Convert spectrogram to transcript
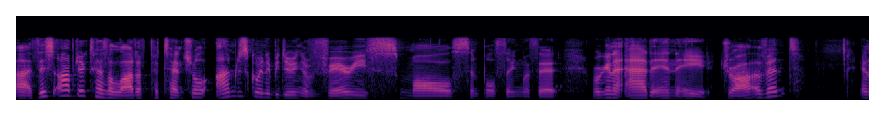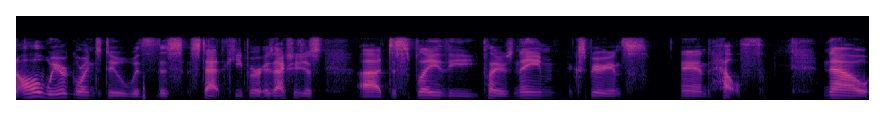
Uh, this object has a lot of potential. I'm just going to be doing a very small, simple thing with it. We're going to add in a draw event. And all we're going to do with this stat keeper is actually just uh, display the player's name, experience, and health. Now,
